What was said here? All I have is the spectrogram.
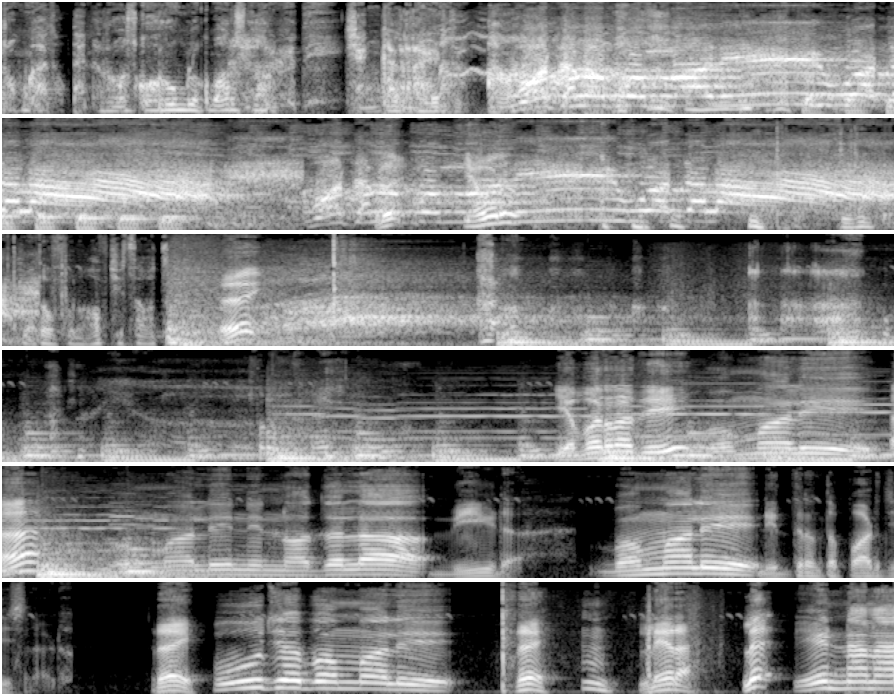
రూమ్ కాదు. తను రోజుకో రూమ్లోకి కదా రాయడు. ఎవరు? ఫోన్ ఆఫ్ చేసావచ్చు ఎవర్రాది బొమ్మాలి. ఆ? బొమ్మాలి నిన్ను వదలా. వీడ? బొమ్మాలి. నిద్రంతా పాడు చేసినాడు. రే పూజ బొమ్మాలి. రే లేరా? లే. ఏంటి నానా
